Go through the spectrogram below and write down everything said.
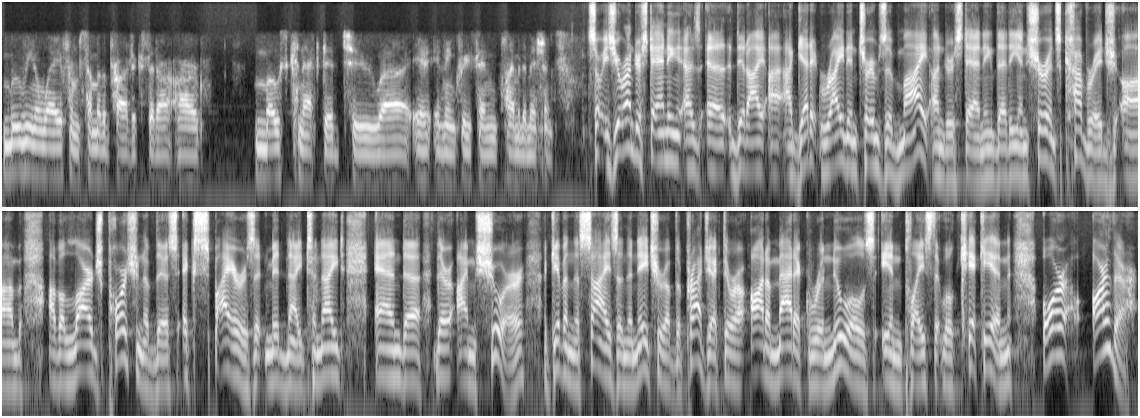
moving away from some of the projects that are, are most connected to uh, an increase in climate emissions. So, is your understanding as uh, did I, I, get it right in terms of my understanding that the insurance coverage um, of a large portion of this expires at midnight tonight, and uh, there, I'm sure, given the size and the nature of the project, there are automatic renewals in place that will kick in, or are there?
